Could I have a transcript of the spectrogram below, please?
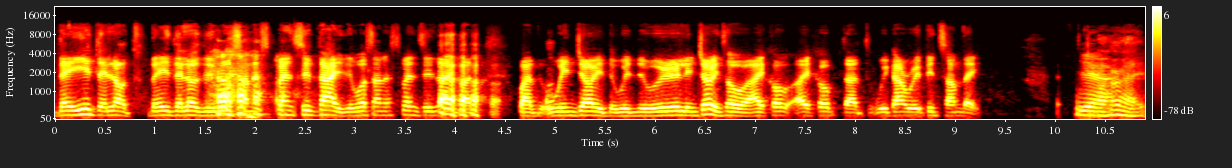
they eat a lot. They eat a lot. It was an expensive night. It was an expensive night, but but we enjoyed. We we really enjoyed. So I hope I hope that we can repeat someday. Yeah. All right.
